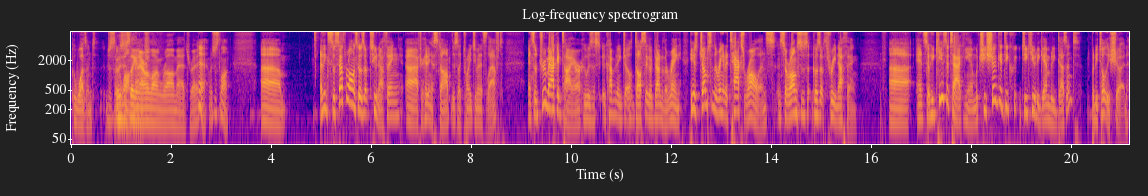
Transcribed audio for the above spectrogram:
It wasn't. Just a it was just like an hour long Raw match, right? Yeah, it was just long. Um, I think so. Seth Rollins goes up two nothing uh, after hitting a stomp. There's like 22 minutes left, and so Drew McIntyre, who is accompanying Dolph Ziggler down to the ring, he just jumps in the ring and attacks Rollins, and so Rollins goes up three nothing. Uh, and so he keeps attacking him, which he should get DQ- DQ'd again, but he doesn't. But he totally should.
